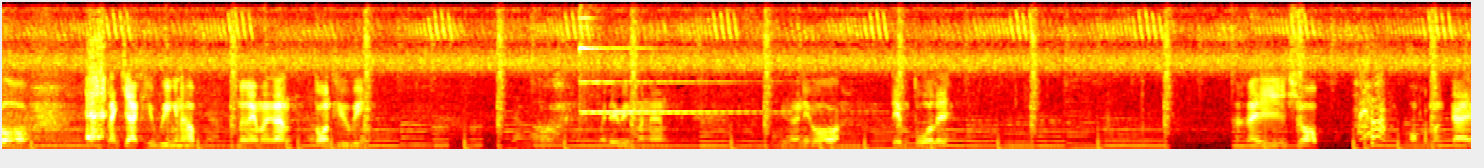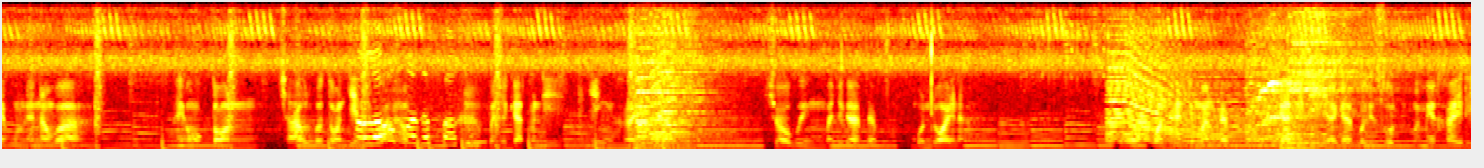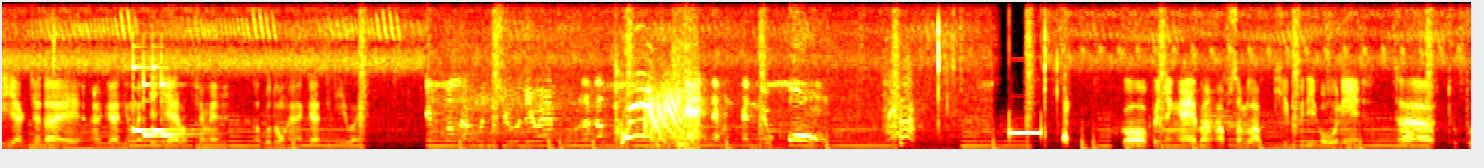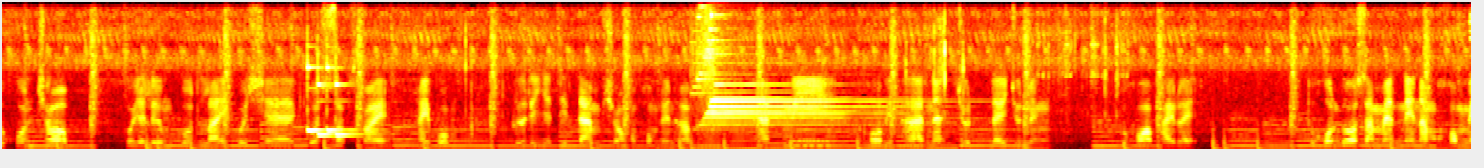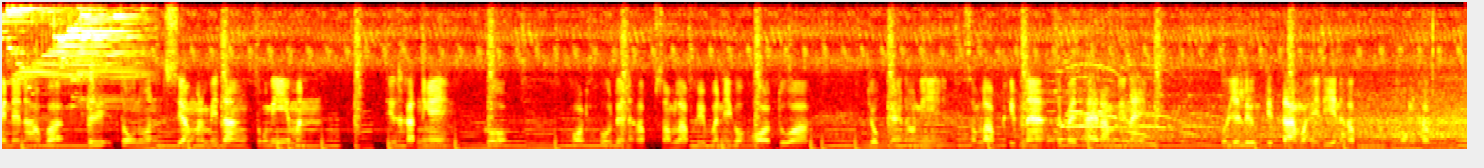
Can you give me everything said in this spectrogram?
ก็หลังจากที่วิ่งนะครับ เหนื่อยเหมือนกันตอนที่วิ่ง ไม่ได้วิ่งมานานเหงื่อนี่ก็เต็มตัวเลย ถ้าใครชอบออกกำลังกายผมแนะนำว่าให้ออกตอนเช้าหรือว่าตอนเย็นดีกว่านะครับ คือบรรยากาศมันดียิ่งใครชอบวิ่งบรรยากาศแบบบนดอยนะ ก็ควรหาที่มันแบบอากาศดีๆอากาศบริสุทธิ์ไม่มีใครที่อยากจะได้อากาศที่มันแย่ๆหรอกใช่ไหมเราก็ต้องหาอากาศดีๆไว้คนหลังมันชูนิ้วให้ผมแล้วครับแกงแต่มันเป็นนิ้วโป้งก็ก็เป็นยังไงบ้างครับสำหรับคลิปวิดีโอนี้ ถ้าทุกๆคนชอบ ก็อย่าลืมกดไลค์กดแชร์ กด Subscribe ให้ผม เพื่อที่จะติดตามช่องของผมด้วยนะครับ หากมีข้อผิดพลาดณจุดใดจุดหนึ่งก็ ขออภัยด้วย ทุกคนก็สามารถแนะนำคอมเมนต์ได้นะครับว่าเอ้ยตรงนู้นเสียงมันไม่ดังตรงนี้มันติดขัดยังไง ก็ขอโทษด้วยนะครับสำหรับคลิปวันนี้ก็ขอตัวจบเพียงเท่านี้สำหรับคลิปหน้าจะไปถ่ายรำที่ไหน ก็อย่าลืมติดตามไว้ให้ดีนะครับขอบคุณครับ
